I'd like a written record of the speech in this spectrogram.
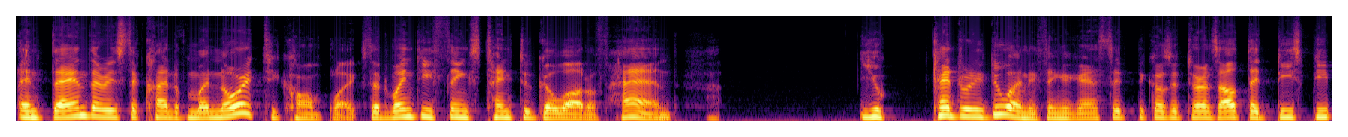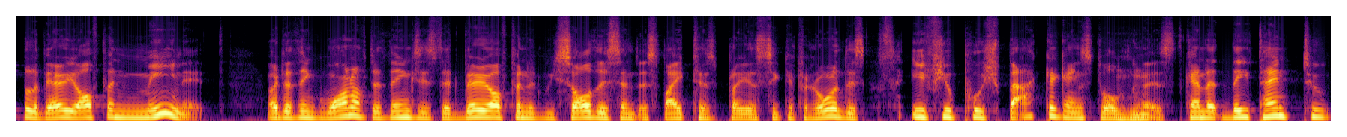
and then there is the kind of minority complex that when these things tend to go out of hand you can't really do anything against it because it turns out that these people very often mean it. Right? I think one of the things is that very often we saw this and the spike test play a significant role in this. If you push back against wokeness, mm-hmm. kind of they tend to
